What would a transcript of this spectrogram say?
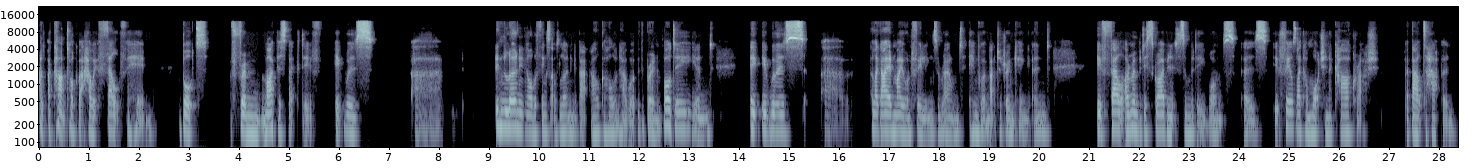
I, I can't talk about how it felt for him, but from my perspective, it was uh, in learning all the things that I was learning about alcohol and how it worked with the brain and body, and it it was uh, like I had my own feelings around him going back to drinking, and it felt. I remember describing it to somebody once as it feels like I'm watching a car crash about to happen,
